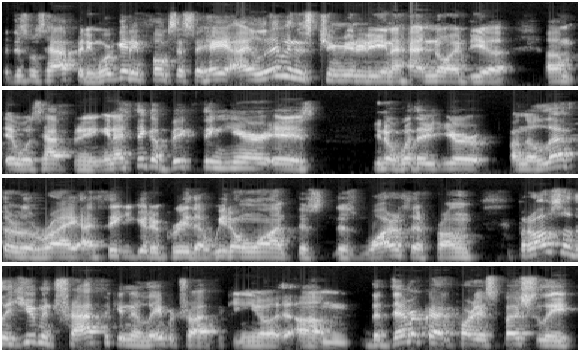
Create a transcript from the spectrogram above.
that this was happening." We're getting folks that say, "Hey, I live in this community and I had no idea um, it was happening." And I think a big thing here is, you know, whether you're on the left or the right, I think you could agree that we don't want this this water theft problem, but also the human trafficking and labor trafficking. You know, um, the Democratic Party especially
